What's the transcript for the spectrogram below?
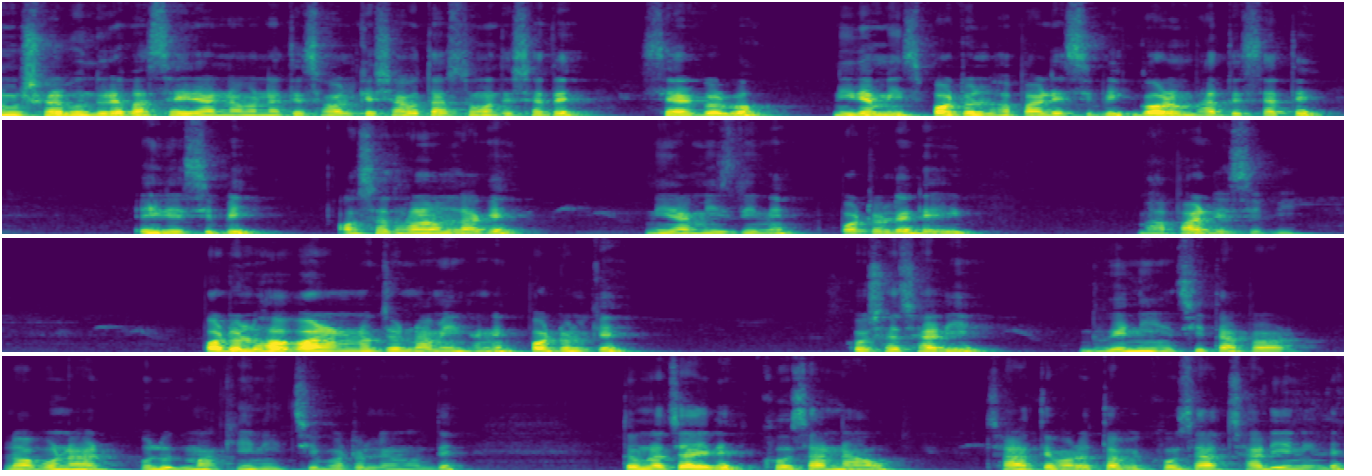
নমস্কার বন্ধুরা বাসাই রান্না বান্নাতে সকলকে স্বাগত। আজ তোমাদের সাথে শেয়ার করব নিরামিষ পটল ভাপা রেসিপি গরম ভাতের সাথে এই রেসিপি অসাধারণ লাগে নিরামিষ দিনে পটলের এই ভাপার রেসিপি পটল ভাপা বানানোর জন্য আমি এখানে পটলকে খোসা ছাড়িয়ে ধুয়ে নিয়েছি, তারপর লবণ আর হলুদ মাখিয়ে নিচ্ছি পটলের মধ্যে। তোমরা চাইলে খোসা নাও ছাড়াতে পারো, তবে খোসা ছাড়িয়ে নিলে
